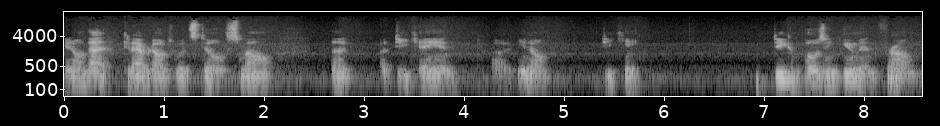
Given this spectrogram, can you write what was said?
you know, that cadaver dogs would still smell the a decaying, uh, you know, decay, decomposing human from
